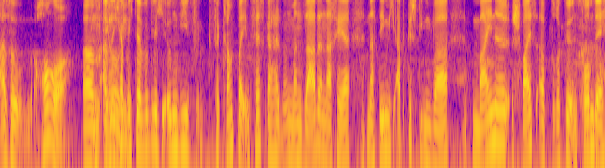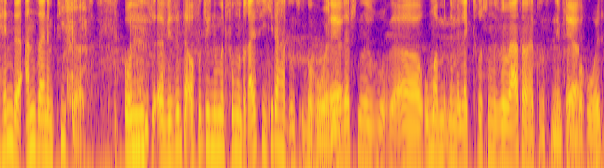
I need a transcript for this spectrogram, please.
also Horror. Ähm, also ich habe ich. mich da wirklich irgendwie verkrampft bei ihm festgehalten und man sah dann nachher, nachdem ich abgestiegen war, meine Schweißabdrücke in Form der Hände an seinem T-Shirt. Und äh, wir sind da auch wirklich nur mit 35, jeder hat uns überholt. Ja. Selbst eine äh, Oma mit einem elektrischen Rollator hat uns in dem Fall Ja. überholt.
